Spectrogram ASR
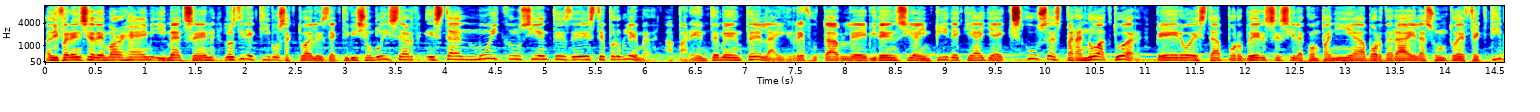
A diferencia de Marheim y Metzen, los directivos actuales de Activision Blizzard están muy conscientes de este problema. Aparentemente, la irrefutable evidencia impide que haya excusas para no actuar, pero está por verse si la compañía abordará el asunto efectivamente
